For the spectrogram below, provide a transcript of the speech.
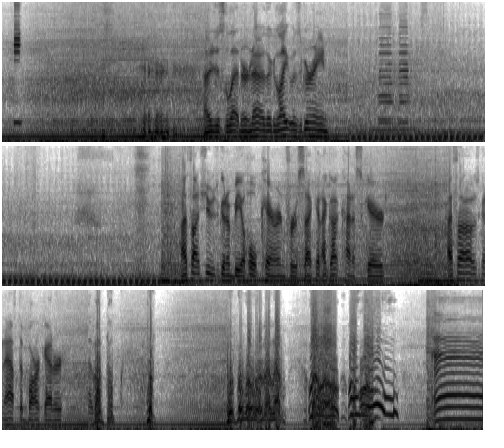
I was just letting her know the light was green. I thought she was going to be a whole Karen for a second. I got kind of scared. I thought I was going to have to bark at her.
